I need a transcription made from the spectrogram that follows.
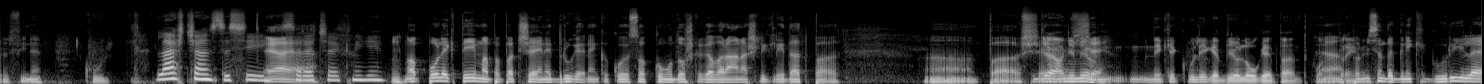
delfine. Cool. Last chance to see, Ja, ja, se ja. reče v knjigi. No, poleg tega pa, pa še ene druge, ne, kako so komodoškega varana šli gledati. Pa, uh, pa še, Ja, on je imel še, neke kolege, biologe, pa tako ja, naprej. pa mislim, da neke gorile,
